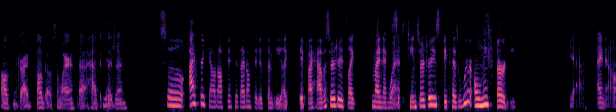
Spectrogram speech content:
I'll drive. I'll go somewhere that has Yeah. excision. So I freak out often because I don't think it's going to be like if I have a surgery, it's like my next When? 16 surgeries because we're only 30. Yeah, I know.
